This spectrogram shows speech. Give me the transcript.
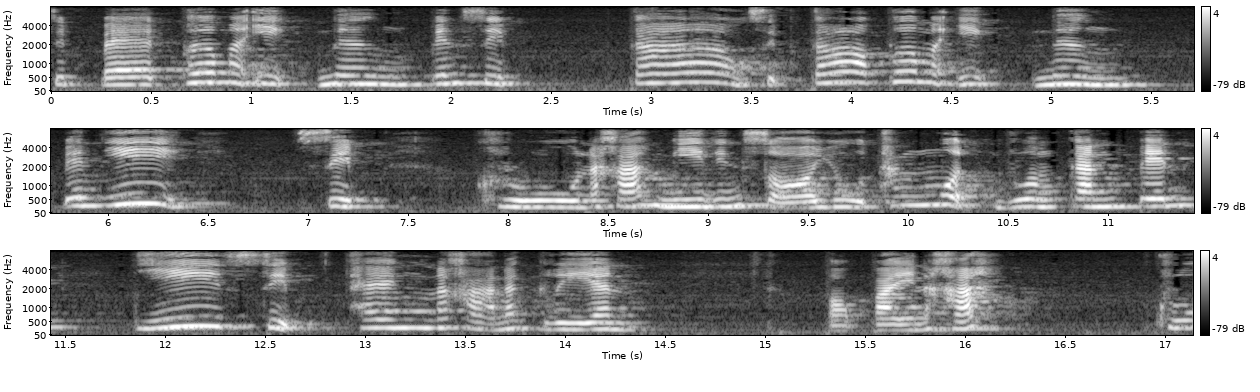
18 เพิ่มมาอีก 1 เป็น 10 9 19 เพิ่มมาอีก 1 เป็น 20 ครูนะคะ มีดินสออยู่ทั้งหมดรวมกันเป็น 20 แท่งนะคะนักเรียน ต่อไปนะคะ ครู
